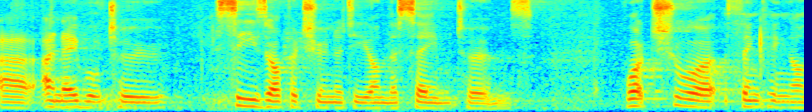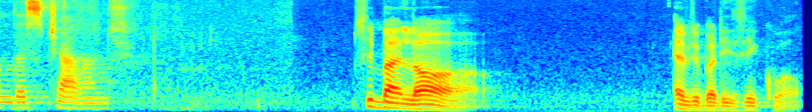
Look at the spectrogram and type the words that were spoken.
are unable to seize opportunity on the same terms. What's your thinking on this challenge? See, by law, everybody is equal,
